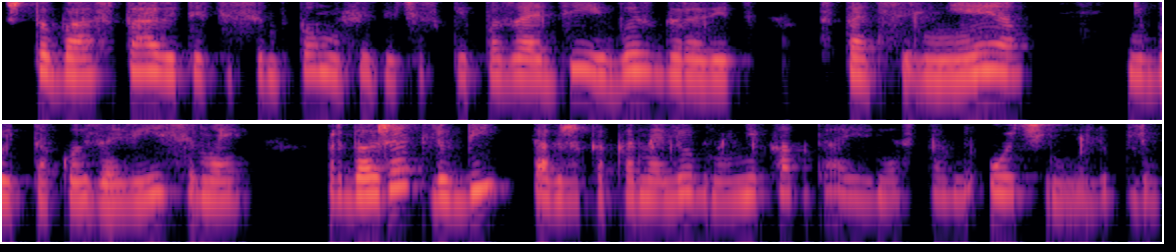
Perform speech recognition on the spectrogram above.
чтобы оставить эти симптомы физически позади и выздороветь, стать сильнее, не быть такой зависимой, продолжать любить так же, как она любит, но никогда ее не оставлю, очень ее люблю.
